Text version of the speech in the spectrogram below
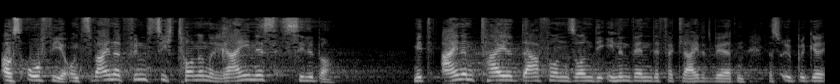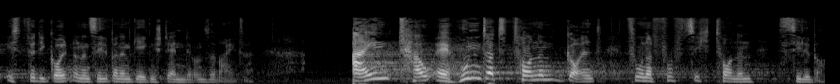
aus Ophir und 250 Tonnen reines Silber. Mit einem Teil davon sollen die Innenwände verkleidet werden. Das übrige ist für die goldenen und silbernen Gegenstände und so weiter. 100 äh, Tonnen Gold, 250 Tonnen Silber.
